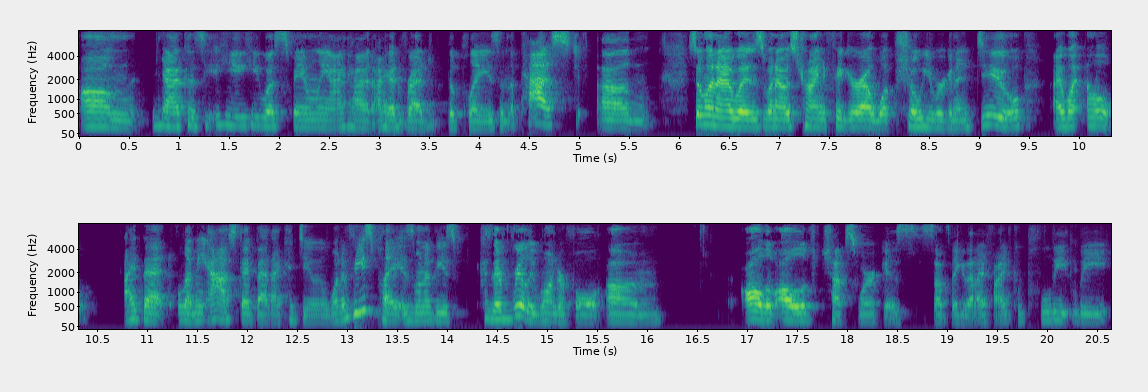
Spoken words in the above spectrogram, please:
Um, yeah, because he he was family. I had I had read the plays in the past. Um, so when I was when I was trying to figure out what show you were gonna do, I went, oh, I bet. Let me ask. I bet I could do one of these plays, one of these because they're really wonderful. Um, all of all of Chuck's work is something that I find completely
